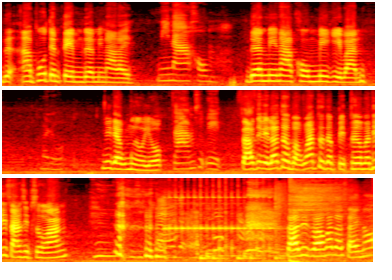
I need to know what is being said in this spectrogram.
เดือนอะพูดเต็มเต็มๆเดือนมีนาอะไร มีนาคม เดือนมีนาคมมีกี่วัน ไม่รู้มีจากมือยกสามสิบเอ็ดสามสิบเอ็ดแล้วเธอบอกว่าเธอจะปิดเทอมวันที่สามสิบสองสามสิบสองมาแต่ใส่นอ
